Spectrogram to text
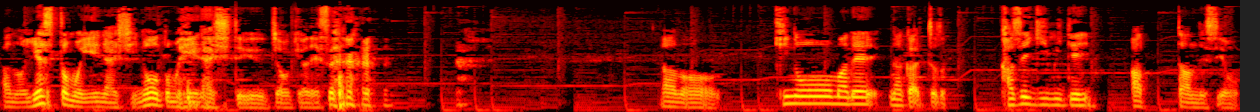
あの、イエスとも言えないし、ノーとも言えないしという状況です。あの、昨日までなんかちょっと風邪気味であったんですよ。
